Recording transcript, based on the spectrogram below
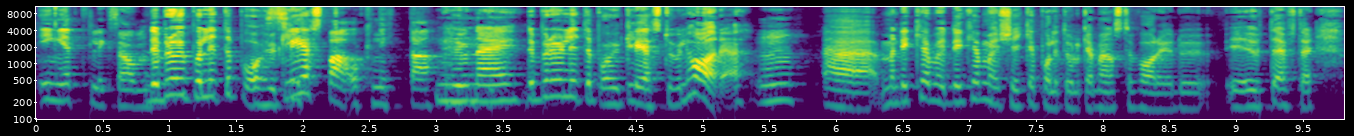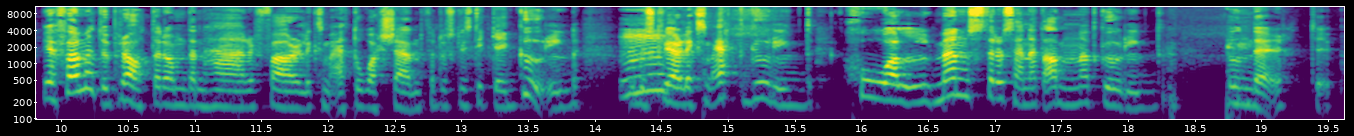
Inget liksom Det beror ju på lite på hur glest slippa och knitta. Hur- Nej. Det beror lite på hur glest du vill ha det. Mm. Eh, men det kan, man- det kan man ju kika på lite olika mönster vad det är du är ute efter. Men jag för mig att du pratade om den här för liksom ett år sedan för att du skulle sticka i guld. Och du skulle göra liksom ett guldhålmönster och sen ett annat guld under typ.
